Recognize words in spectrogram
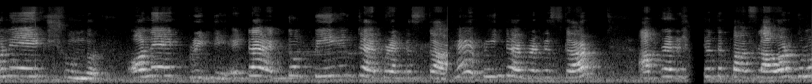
অনেক সুন্দর, অনেক প্রিটি এটা একদম পিঙ্ক টাইপের একটা স্কার্ট হ্যাঁ পিঙ্ক টাইপের একটা স্কার্ট আপনার সাথে ফ্লাওয়ারগুলো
